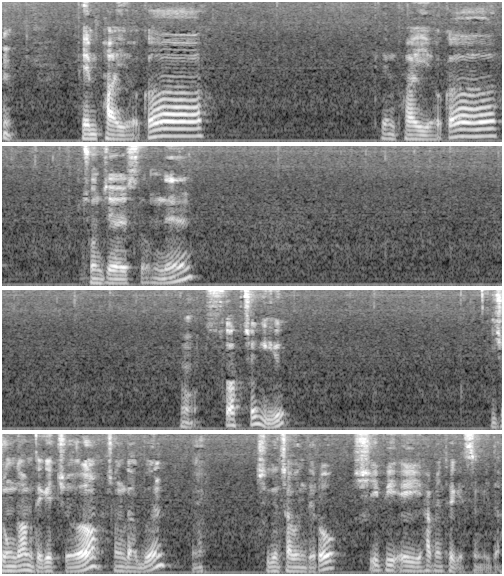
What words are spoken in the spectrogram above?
흠. 뱀파이어가, 뱀파이어가 존재할 수 없는, 어, 수학적 이유? 이 정도 하면 되겠죠. 정답은. 네. 지금 잡은 대로 CBA 하면 되겠습니다.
